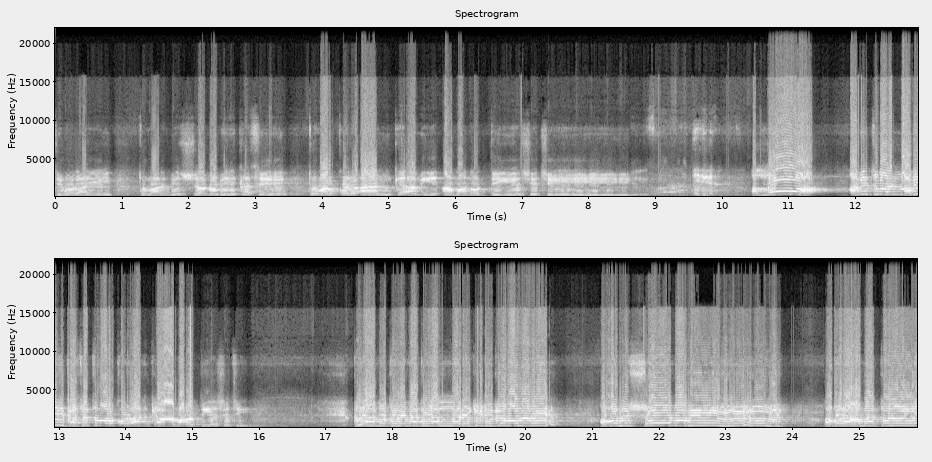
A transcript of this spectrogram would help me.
জিবরাইল তোমার বিশ্ব নবীর কাছে তোমার কোরআনকে আমি আমানত দিয়ে এসেছি। আল্লাহ, আমি তোমার নবীর কাছে তোমার কোরআনকে আমানত দিয়ে এসেছি। কেয়ামতের মাঠে আল্লাহ রেখে রেখে বলবে অবিশ্ব নবী অগর রহমাতুল্লিল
